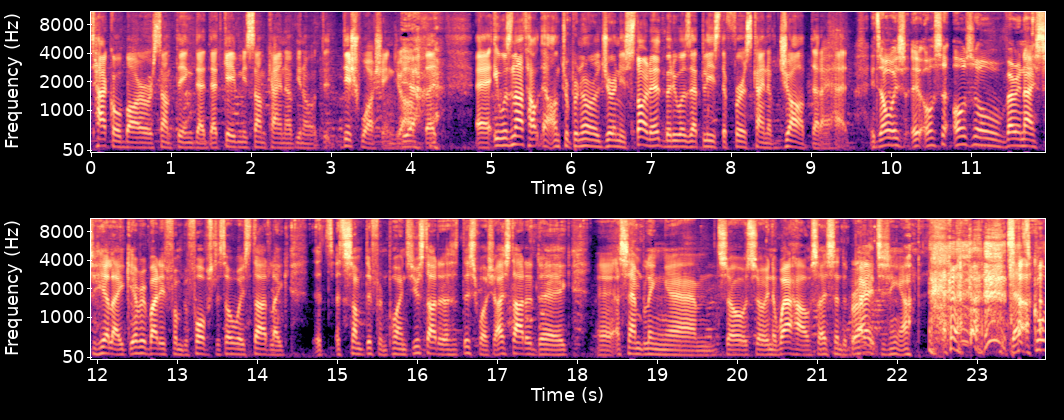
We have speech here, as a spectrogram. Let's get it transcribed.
Taco Bar or something that that gave me some kind of you know d- dishwashing job. Yeah. But uh, it was not how the entrepreneurial journey started, but it was at least the first kind of job that I had. It's always it also also very nice to hear like everybody from the Forbes list always start like at, at some different points. You started as a dishwasher. I started uh, uh, assembling. Um, so so in the warehouse, I sent the Right. packaging out. That's cool.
